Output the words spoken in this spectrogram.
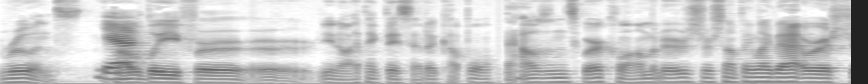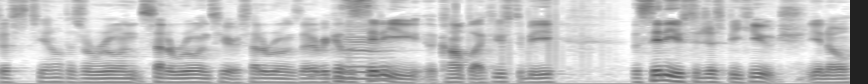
ruins Yeah. probably for you know i think they said a couple thousand square kilometers or something like that where it's just you know there's a ruin set of ruins here set of ruins there because the city the complex used to be the city used to just be huge you know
